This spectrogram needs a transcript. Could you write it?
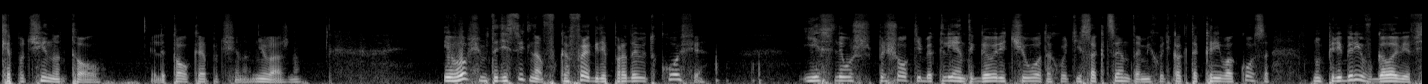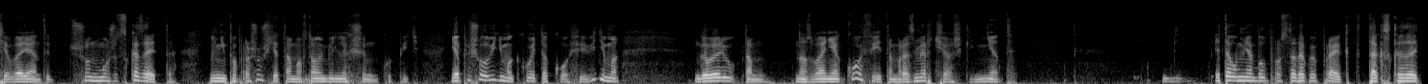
Капучино тол. Или тол капучино, неважно. И, в общем-то, действительно, в кафе, где продают кофе, если уж пришел к тебе клиент и говорит чего-то, хоть и с акцентами, хоть как-то криво-косо, ну, перебери в голове все варианты. Что он может сказать-то? Ну, не попрошу ж я там автомобильных шин купить. Я пришел, видимо, какой-то кофе. Видимо, говорю там название кофе и там размер чашки. Нет. Это у меня был просто такой проект, так сказать,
